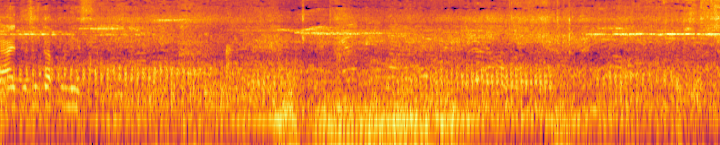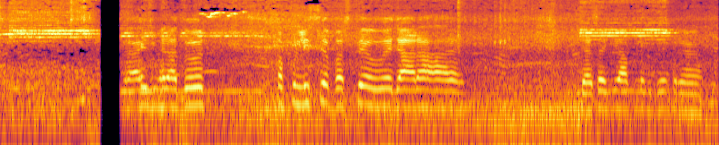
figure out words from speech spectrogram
Guys this is the police guys मेरा दोस्त पुलिस से बचते हुए जा रहा है। जैसा कि आप लोग देख रहे हैं।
